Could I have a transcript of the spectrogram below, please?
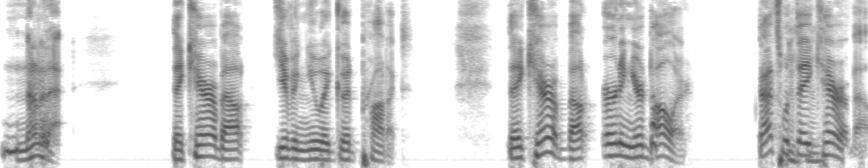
none of that. They care about giving you a good product. They care about earning your dollar. That's what they Mhm. care about.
